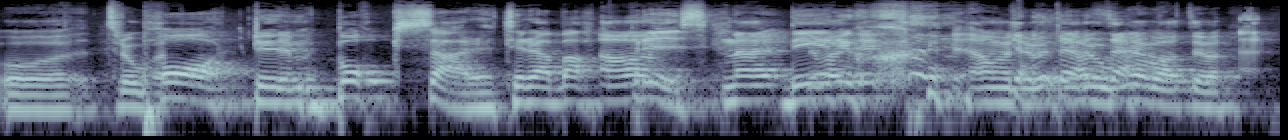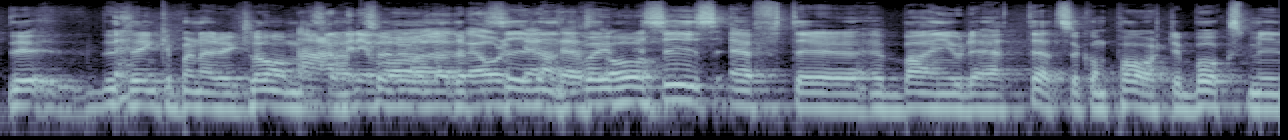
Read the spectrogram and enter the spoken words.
Och tro Partyboxar till rabattpris. Ja, nej, det, det, är det, det, ja, det, det roliga var att det var, det, du tänker på den här reklamen ah, som, som rullade på sidan. Det var ju oh. precis efter Bayern gjorde 1-1 så kom Partybox med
